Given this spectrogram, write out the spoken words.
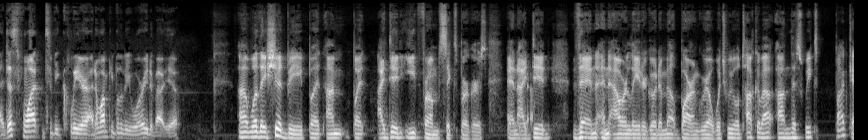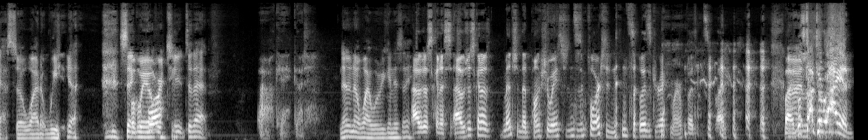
I just want to be clear. I don't want people to be worried about you. Uh, well, they should be, but um, but I did eat from six burgers, and I did then an hour later go to Melt Bar and Grill, which we will talk about on this week's podcast. So why don't we uh, segue over to, to that? Okay, good. No, no, no. Why? What were we going to say? I was just gonna. I was just gonna mention that punctuation is important, and so is grammar. But it's fine. Fine. right, Let's talk to Ryan.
